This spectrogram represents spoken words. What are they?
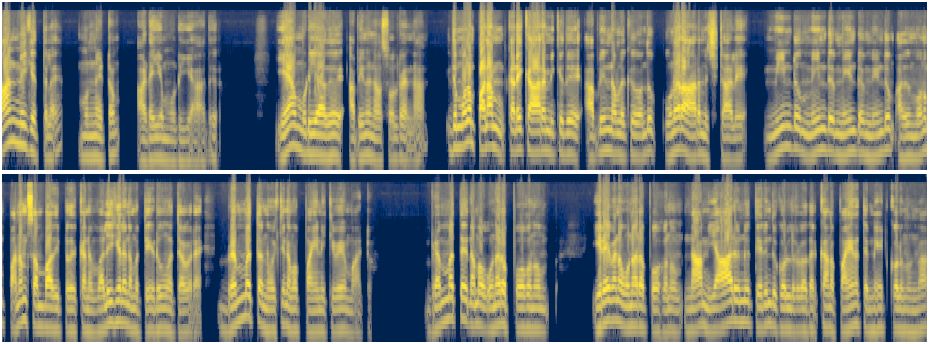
ஆன்மீகத்தில் முன்னேற்றம் அடைய முடியாது. ஏன் முடியாது அப்படின்னு நான் சொல்கிறேன்னா இது மூலம் பணம் கிடைக்க ஆரம்பிக்குது அப்படின்னு நம்மளுக்கு வந்து உணர ஆரம்பிச்சிட்டாலே மீண்டும், மீண்டும், மீண்டும், மீண்டும் அதன் மூலம் பணம் சம்பாதிப்பதற்கான வழிகளை நம்ம தேடுவோமே தவிர, பிரம்மத்தை நோக்கி நம்ம பயணிக்கவே மாட்டோம். பிரம்மத்தை நம்ம உணரப் போகணும். இறைவனை உணரப் போகணும். நாம் யாருன்னு தெரிந்து கொள்வதற்கான பயணத்தை மேற்கொள்ளணும்னா,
